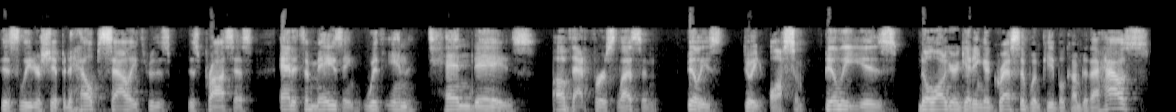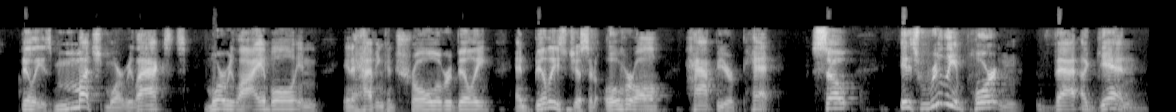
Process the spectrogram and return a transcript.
this leadership and help Sally through this this process. And it's amazing. Within 10 days of that first lesson, Billy's doing awesome. Billy is no longer getting aggressive when people come to the house. Billy is much more relaxed, more reliable in, in having control over Billy. And Billy's just an overall happier pet. So it's really important that, again,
